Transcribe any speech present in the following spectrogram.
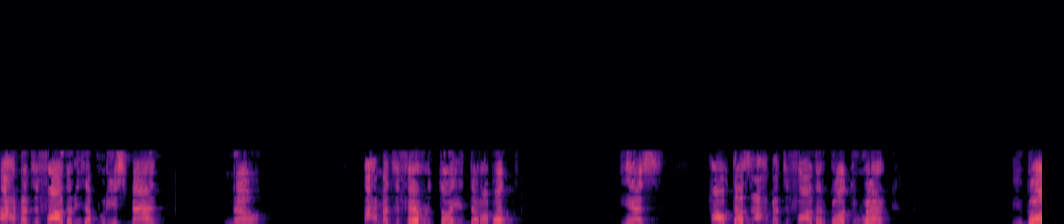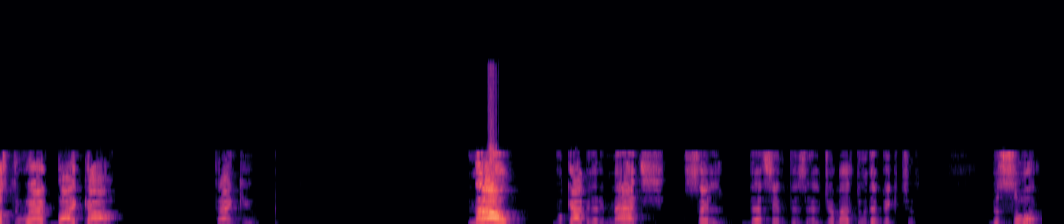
Ahmed's father is a policeman? No. Ahmed's favorite toy is the robot? Yes. How does Ahmed's father go to work? He goes to work by car. Thank you. Now, vocabulary match صل the sentence الجمل to the picture بالصور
